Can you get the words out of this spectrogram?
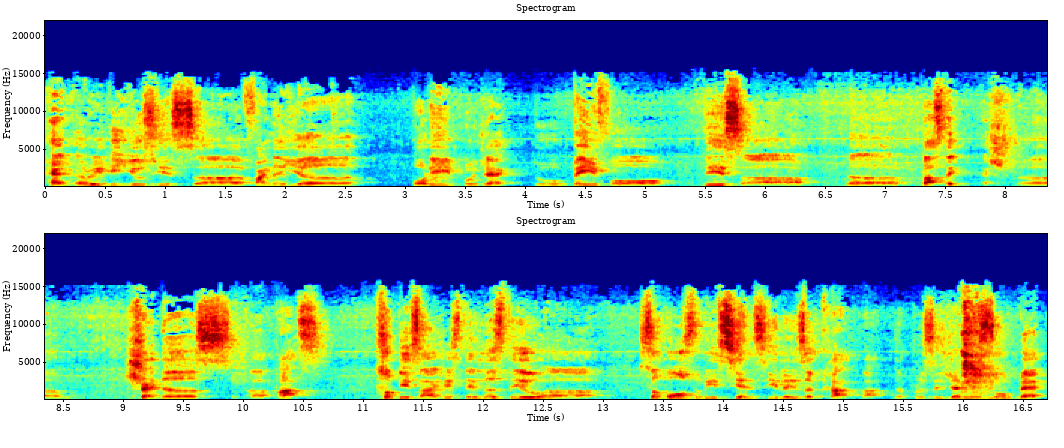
had already used his uh, final year poly project to pay for this uh, the plastic um shredders uh, parts. So these are actually stainless steel, uh, supposed to be CNC laser cut, but the precision is so bad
